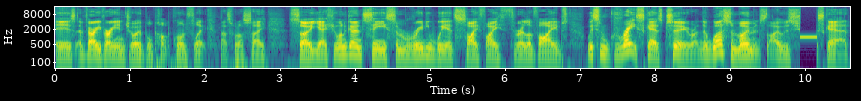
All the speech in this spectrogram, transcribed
is a very, very enjoyable popcorn flick. That's what I'll say. So, yeah, if you want to go and see some really weird sci fi thriller vibes with some great scares too, right? There were some moments that I was scared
